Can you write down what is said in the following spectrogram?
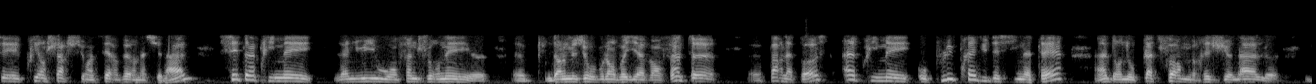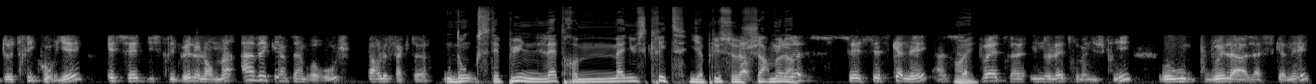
c'est pris en charge sur un serveur national. C'est imprimé la nuit ou en fin de journée, dans la mesure où vous l'envoyez avant 20 heures par la poste, imprimé au plus près du destinataire, hein, dans nos plateformes régionales de tri courrier, et c'est distribué le lendemain avec un timbre rouge par le facteur. Donc c'était plus une lettre manuscrite, il y a plus ce charme-là. C'est c'est scanné, hein, ça Oui. peut être une lettre manuscrite, où vous pouvez la, la scanner.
